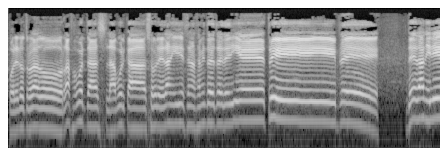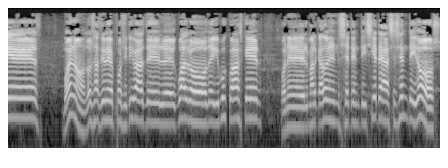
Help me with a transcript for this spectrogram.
por el otro lado Rafa Huertas. La vuelca sobre Dani 10. El lanzamiento de 3 de 10. Triple de Dani 10. Bueno, dos acciones positivas del cuadro de Guipúzcoa Basket. Ponen el marcador en 77 a 62.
